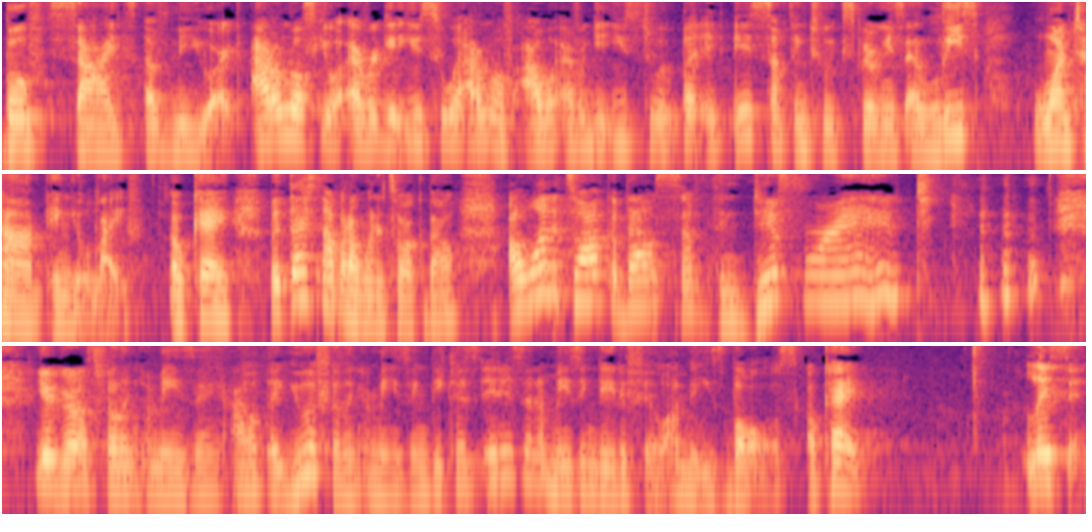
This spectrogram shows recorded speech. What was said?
both sides of New York. I don't know if you'll ever get used to it. I don't know if I will ever get used to it, but it is something to experience at least one time in your life, okay? But that's not what I want to talk about. I want to talk about something different. your girl's feeling amazing. I hope that you are feeling amazing because it is an amazing day to feel amaze balls, okay? Listen.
